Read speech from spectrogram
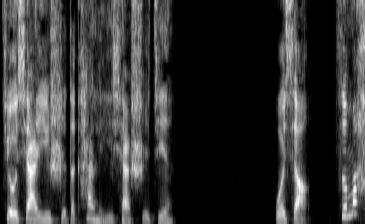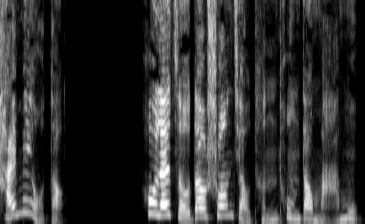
就下意识的看了一下时间，我想怎么还没有到？后来走到双脚疼痛到麻木，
